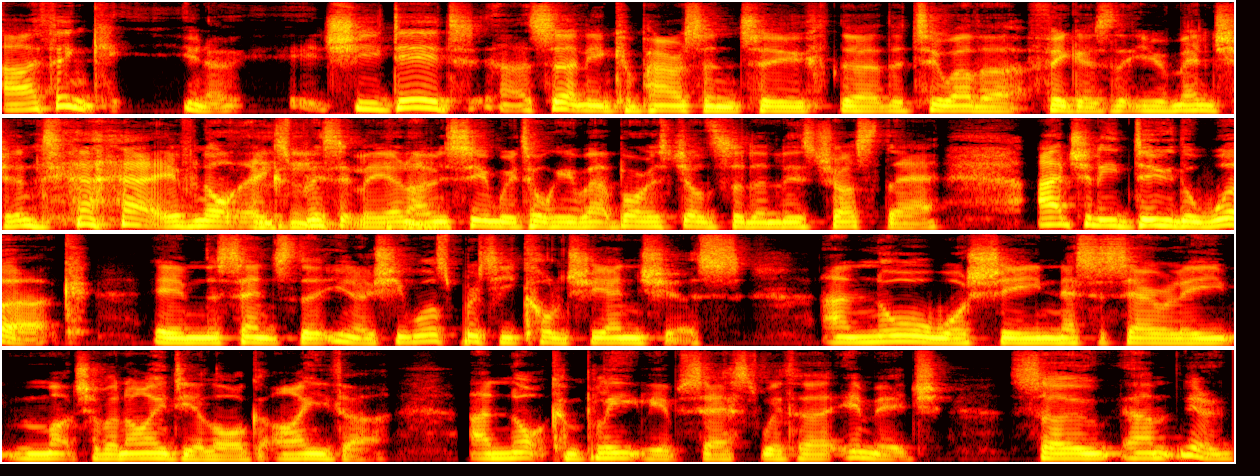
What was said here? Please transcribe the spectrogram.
I think you know she did uh, certainly in comparison to the the two other figures that you've mentioned, if not mm-hmm. explicitly, and I mm-hmm. assume we're talking about Boris Johnson and Liz Truss there, actually do the work in the sense that you know she was pretty conscientious, and nor was she necessarily much of an ideologue either and not completely obsessed with her image. So, um, you know,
